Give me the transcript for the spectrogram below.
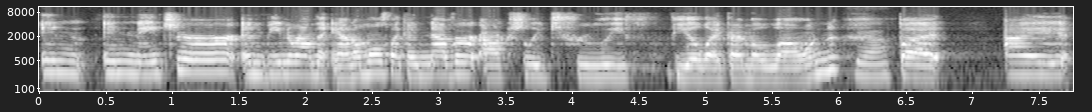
in in nature and being around the animals like i never actually truly feel like i'm alone Yeah. but i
